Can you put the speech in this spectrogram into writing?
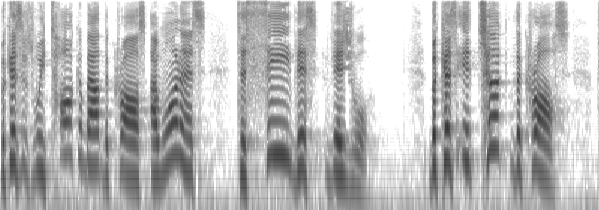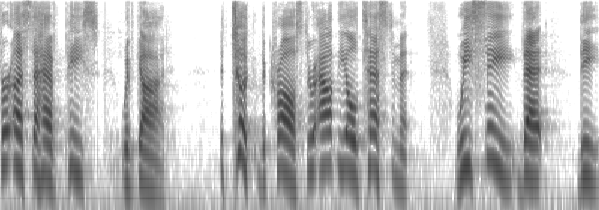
Because as we talk about the cross, I want us to see this visual. Because it took the cross for us to have peace with God. It took the cross throughout the Old Testament. We see that the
